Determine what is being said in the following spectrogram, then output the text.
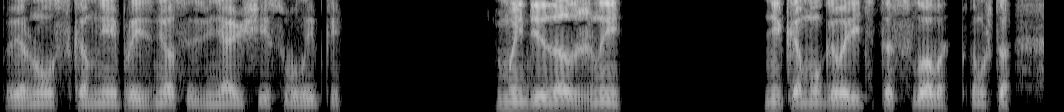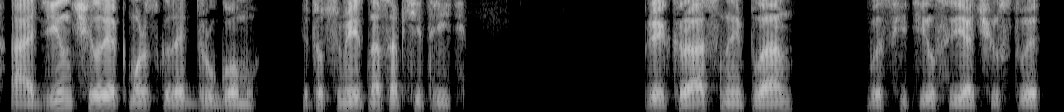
повернулся ко мне и произнес извиняющейся улыбкой. — Мы не должны никому говорить это слово, потому что один человек может сказать другому, и тот сумеет нас обхитрить. — Прекрасный план, — восхитился я, чувствуя,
